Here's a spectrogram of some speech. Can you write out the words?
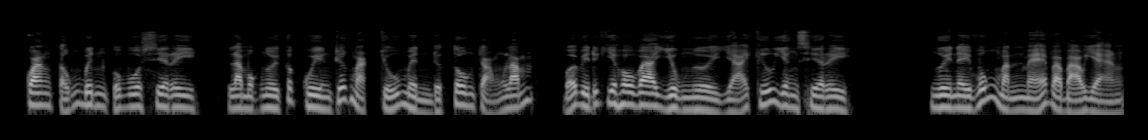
quan tổng binh của vua Syria, là một người có quyền trước mặt chủ mình được tôn trọng lắm bởi vì Đức Giê-hô-va dùng người giải cứu dân Syria. Người này vốn mạnh mẽ và bạo dạn,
